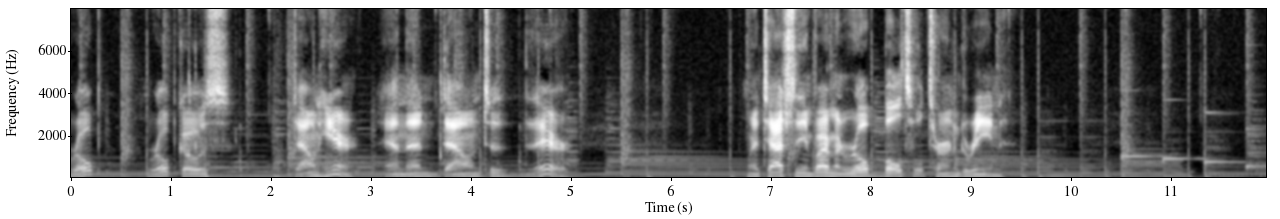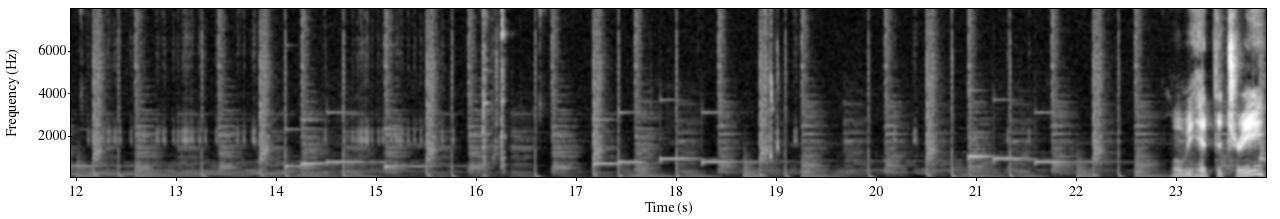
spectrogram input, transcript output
rope. Rope goes down here and then down to there. When attached to the environment, rope bolts will turn green. We hit the tree?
